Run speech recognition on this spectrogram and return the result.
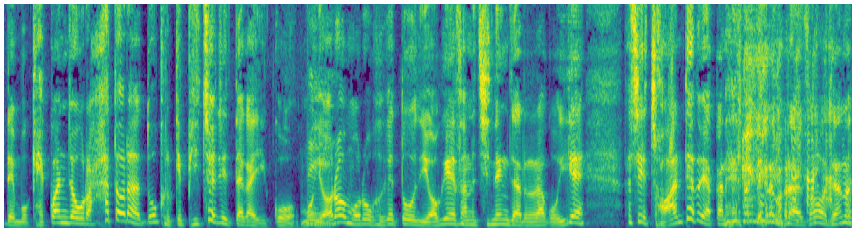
근데 뭐 객관적으로 하더라도 그렇게 비춰질 때가 있고 뭐 네. 여러모로 그게 또 여기에서는 진행자를 하고 이게 사실 저한테도 약간 해당되는 거라서 저는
